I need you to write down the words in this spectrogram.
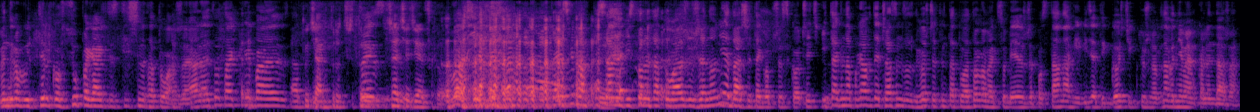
Będę robił tylko super artystyczne tatuaże, ale to tak chyba... A tu ciach, To jest- trzecie dziecko. Właśnie. To jest chyba wpisane w historię tatuażu, że no nie da się tego przeskoczyć i tak naprawdę czasem zazdroszczę tym tatuatorom, jak sobie jeżdżę po Stanach i widzę tych gości, którzy no- nawet nie mają kalendarza,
